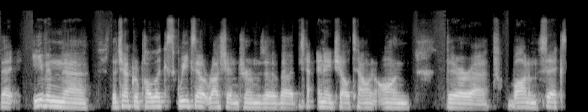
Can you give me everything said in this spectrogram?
that even uh, the Czech Republic squeaks out Russia in terms of uh, NHL talent on their uh, bottom six.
